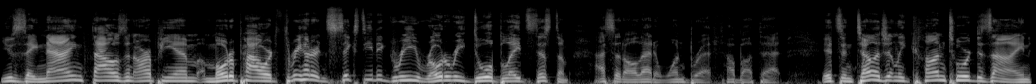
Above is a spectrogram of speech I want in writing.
uses a 9,000 RPM motor powered 360 degree rotary dual blade system. I said all that in one breath. How about that? Its intelligently contoured design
